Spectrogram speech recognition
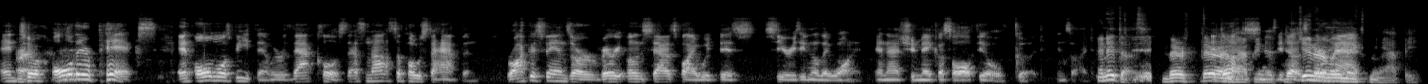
and Right. took all their picks and almost beat them. We were that close. That's not supposed to happen. Rockets fans are very unsatisfied with this series, even though they won it, and that should make us all feel good inside. and it does. Their their It does. unhappiness It does. Generally makes me happy.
